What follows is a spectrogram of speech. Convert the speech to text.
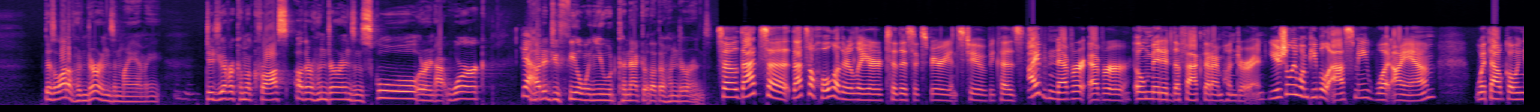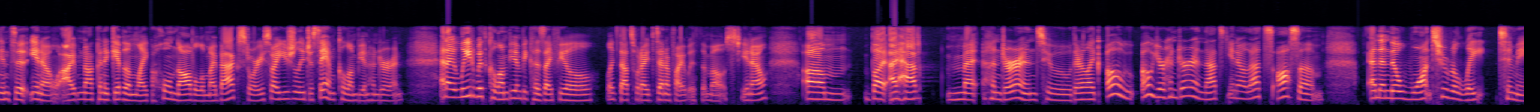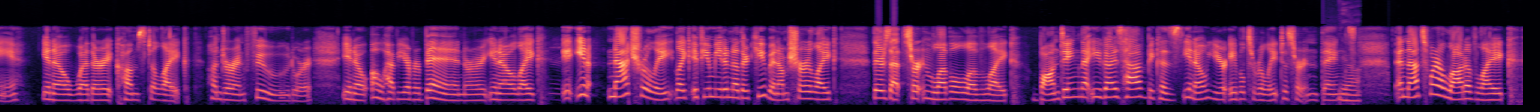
there's a lot of Hondurans in Miami. Mm-hmm. Did you ever come across other Hondurans in school or in, at work? Yeah. How did you feel when you would connect with other Hondurans? So that's a that's a whole other layer to this experience too because I've never ever omitted the fact that I'm Honduran. Usually when people ask me what I am without going into, you know, I'm not going to give them like a whole novel of my backstory, so I usually just say I'm Colombian Honduran. And I lead with Colombian because I feel like that's what I identify with the most, you know? Um but I have met Hondurans who they're like, "Oh, oh, you're Honduran. That's, you know, that's awesome." And then they'll want to relate to me, you know, whether it comes to like Honduran food or, you know, "Oh, have you ever been?" or, you know, like mm. it, you know, naturally, like if you meet another Cuban, I'm sure like there's that certain level of like bonding that you guys have because, you know, you're able to relate to certain things. Yeah. And that's where a lot of like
